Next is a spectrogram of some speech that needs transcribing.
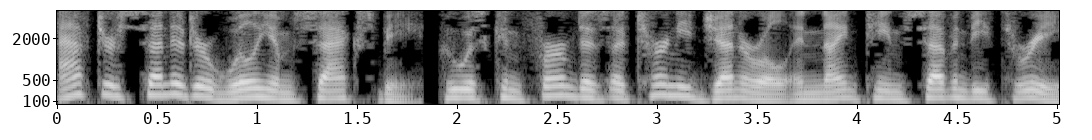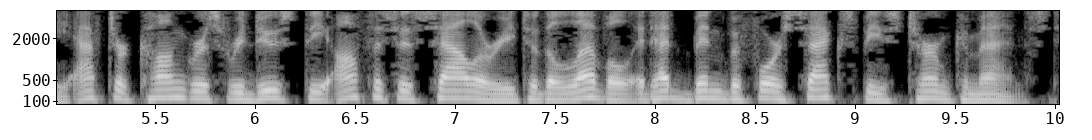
After Senator William Saxbe, who was confirmed as Attorney General in 1973 after Congress reduced the office's salary to the level it had been before Saxbe's term commenced.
